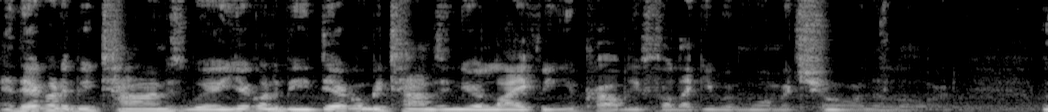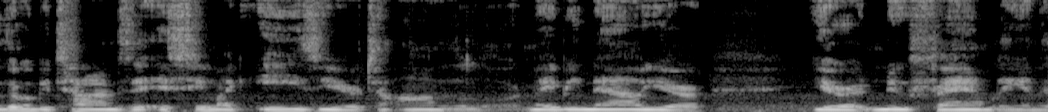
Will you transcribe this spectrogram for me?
And there are going to be times where you're going to be, there are going to be times in your life where you probably felt like you were more mature in the Lord Or there are going to be times that it seemed like easier to honor the Lord. Maybe now you're you're a new family and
